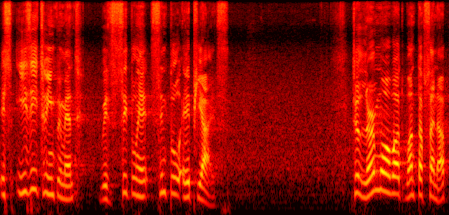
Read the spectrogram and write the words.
It's easy to implement with simple, simple APIs. To learn more about one-tap sign-up,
